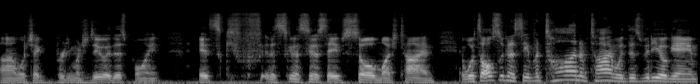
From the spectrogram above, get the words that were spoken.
um, which I pretty much do at this point, it's it's going to save so much time. And what's also going to save a ton of time with this video game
